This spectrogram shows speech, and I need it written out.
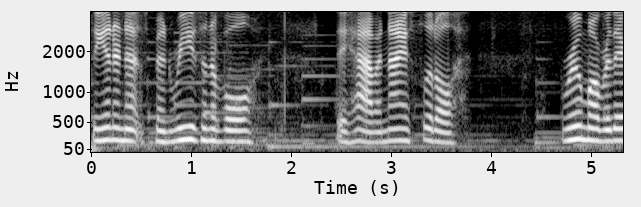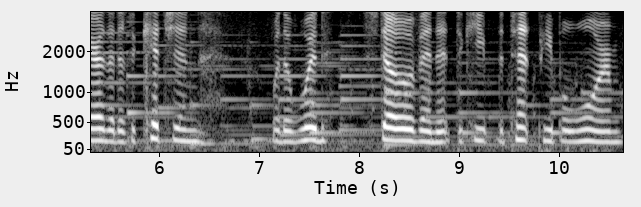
The internet's been reasonable. They have a nice little room over there that is a kitchen with a wood stove in it to keep the tent people warm.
